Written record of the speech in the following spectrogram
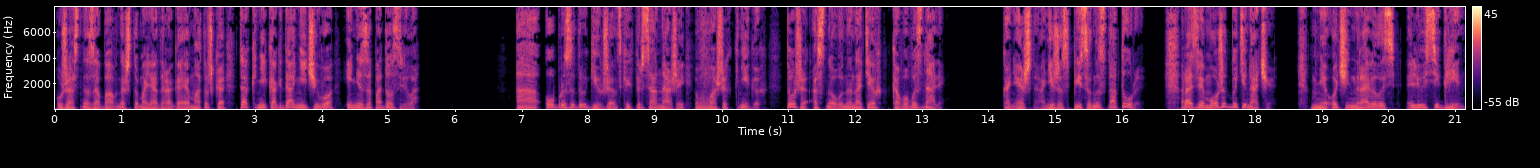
Ужасно забавно, что моя дорогая матушка так никогда ничего и не заподозрила. А образы других женских персонажей в ваших книгах тоже основаны на тех, кого вы знали? Конечно, они же списаны с натуры. Разве может быть иначе? Мне очень нравилась Люси Грин.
